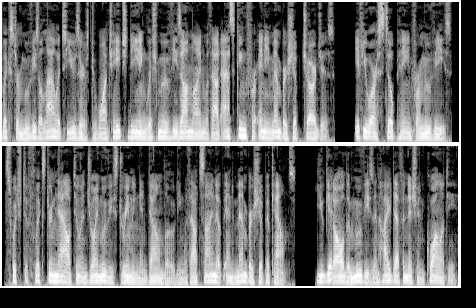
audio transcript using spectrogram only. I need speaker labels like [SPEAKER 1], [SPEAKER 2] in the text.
[SPEAKER 1] Flixtor Movies allow its users to watch HD English movies online without asking for any membership charges. If you are still paying for movies, switch to Flixtor now to enjoy movie streaming and downloading without sign-up and membership accounts. You get all the movies in high-definition quality,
